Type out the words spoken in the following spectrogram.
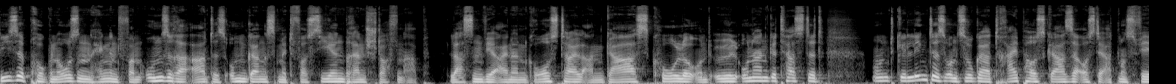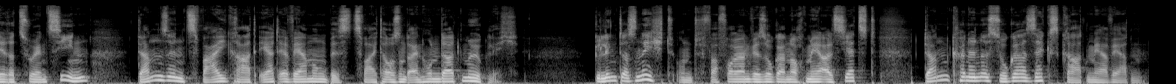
Diese Prognosen hängen von unserer Art des Umgangs mit fossilen Brennstoffen ab. Lassen wir einen Großteil an Gas, Kohle und Öl unangetastet und gelingt es uns sogar Treibhausgase aus der Atmosphäre zu entziehen, dann sind 2 Grad Erderwärmung bis 2100 möglich. Gelingt das nicht und verfeuern wir sogar noch mehr als jetzt, dann können es sogar 6 Grad mehr werden.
